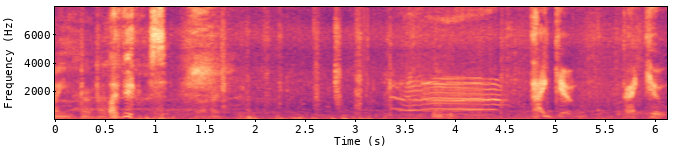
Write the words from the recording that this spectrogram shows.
Mine. I've used. Thank you. Thank you.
